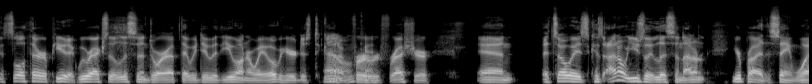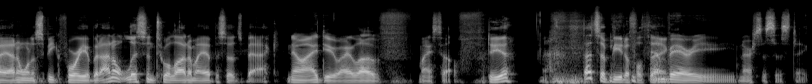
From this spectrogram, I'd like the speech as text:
It's a little therapeutic. We were actually listening to our app that we did with you on our way over here just to kind Oh, of for a refresher. And it's always because I don't usually listen. I don't, you're probably the same way. I don't want to speak for you, but I don't listen to a lot of my episodes back. no, I do. I love myself. Do you? That's a beautiful I'm thing. very narcissistic.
